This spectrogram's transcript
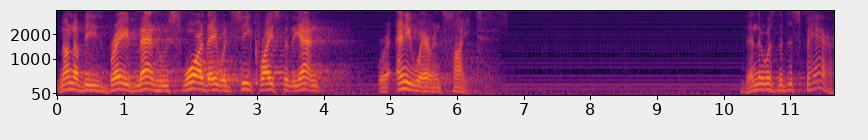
None of these brave men who swore they would see Christ to the end were anywhere in sight. Then there was the despair.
